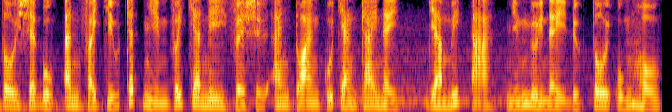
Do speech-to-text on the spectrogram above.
Tôi sẽ buộc anh phải chịu trách nhiệm với Chani về sự an toàn của chàng trai này, Yamit à, những người này được tôi ủng hộ.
